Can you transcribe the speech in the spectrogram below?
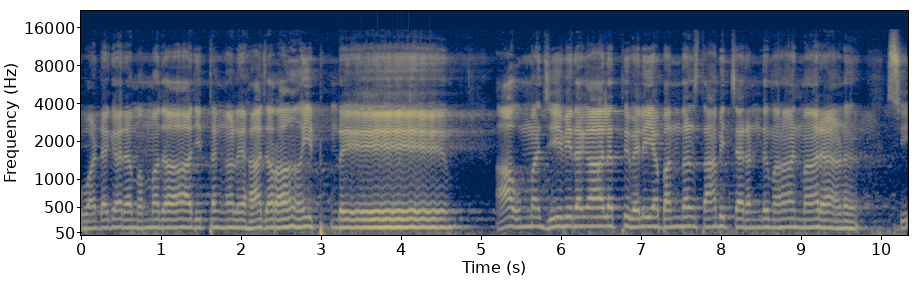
വടകര മമ്മദാജി തങ്ങൾ ഹാജരായിട്ടുണ്ട്. ആ ഉമ്മ ജീവിതകാലത്ത് വലിയ ബന്ധം സ്ഥാപിച്ച രണ്ട് മഹാന്മാരാണ്. സി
